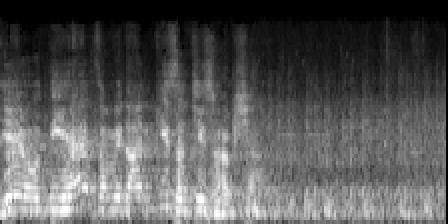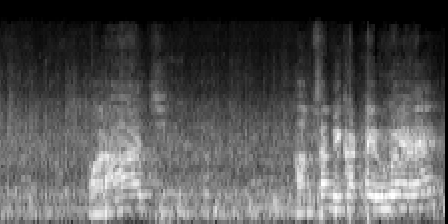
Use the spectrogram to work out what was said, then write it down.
ये होती है संविधान की सच्ची सुरक्षा। और आज हम सब इकट्ठे हुए हैं।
